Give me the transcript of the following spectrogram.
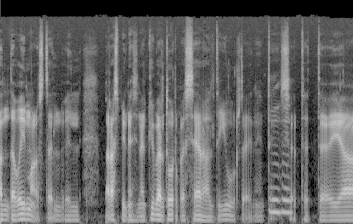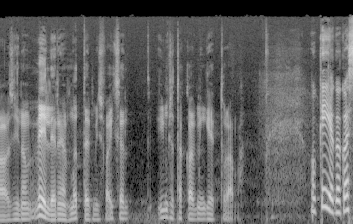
anda võimalust veel, veel pärast minna sinna küberturbesse eraldi juurde näiteks mm, -hmm. et, et ja siin on veel erinevaid mõtteid, mis vaikselt ilmselt hakkavad mingi hetk tulema okei okay,, aga kas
